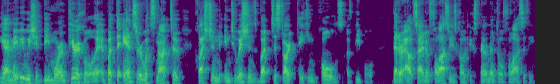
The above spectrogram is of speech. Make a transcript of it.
yeah maybe we should be more empirical eh, but the answer was not to question intuitions but to start taking polls of people that are outside of philosophy it's called experimental philosophy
